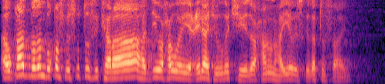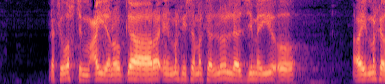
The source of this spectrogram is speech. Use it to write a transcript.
awqaad badan buu qofku isku tufi karaa haddii waxa weeye cilaaj uga jeedo xanuun hayo iskaga tufaayo. Laakiin wakhti mucayan oo gaara in markaysa markaa loo laazimayo oo ay markaa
